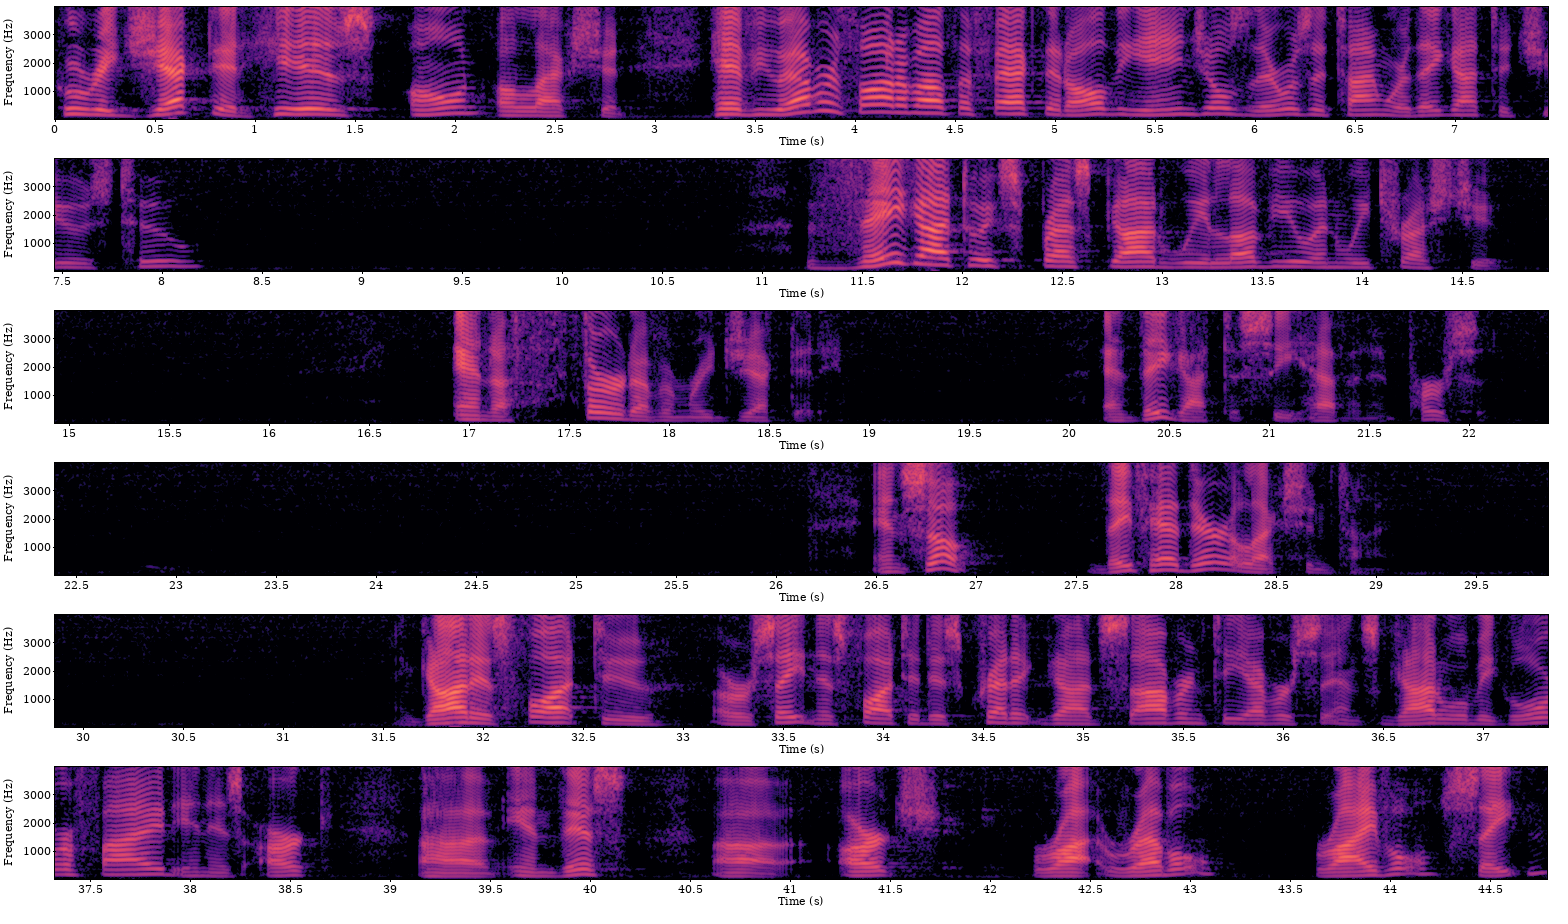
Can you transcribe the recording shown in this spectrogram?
who rejected his own election. Have you ever thought about the fact that all the angels, there was a time where they got to choose too? They got to express, God, we love you and we trust you. And a third of them rejected him. And they got to see heaven in person. And so, they've had their election time. And God has fought to, or Satan has fought to discredit God's sovereignty ever since. God will be glorified in his ark, uh, in this uh, arch rebel, rival, Satan,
